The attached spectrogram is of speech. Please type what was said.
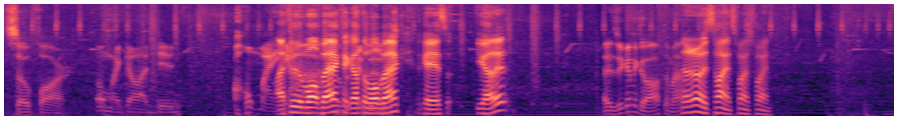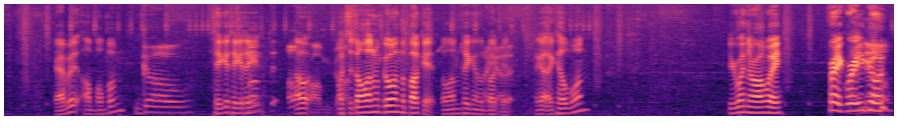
so far. Oh my god, dude. Oh my god. I god. threw the ball back. I got the ball back. Okay, you got it? Is it going to go off the map? No, no, it's fine. It's fine. It's fine. Grab it. I'll bump him. Go. Take it, take it, take it. Oh, oh watch oh, it. Don't let him go in the bucket. Don't let him take it in the bucket. I, got, I killed one. You're going the wrong way. Frank, where are you going?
